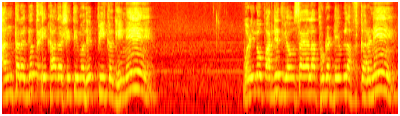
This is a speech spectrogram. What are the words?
अंतर्गत एखादा शेतीमध्ये पीक घेणे वडिलोपार्जित व्यवसायाला थोडं डेव्हलप करणे.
